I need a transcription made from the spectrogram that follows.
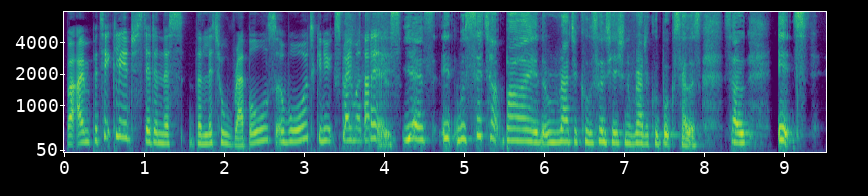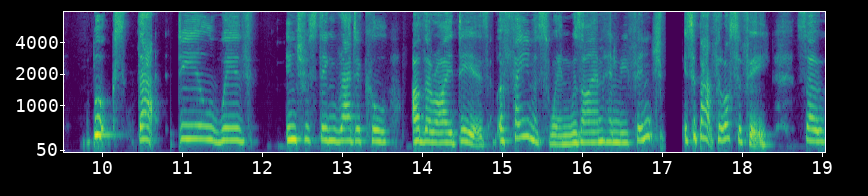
but I'm particularly interested in this the Little Rebels Award. Can you explain what that is? Yes, it was set up by the Radical Association of Radical Booksellers. So it's books that deal with interesting, radical other ideas. A famous win was I Am Henry Finch. It's about philosophy. So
